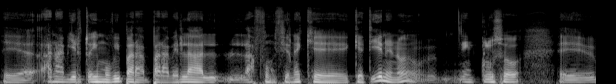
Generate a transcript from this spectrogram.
eh, han abierto iMovie para, para ver las funciones que, tiene, ¿no? Incluso eh,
